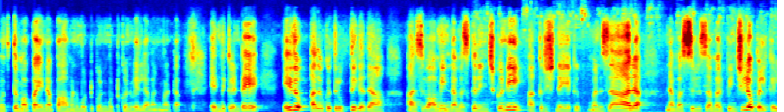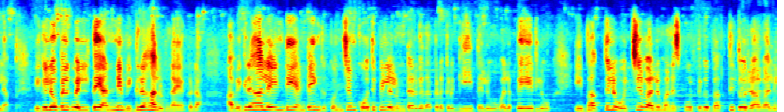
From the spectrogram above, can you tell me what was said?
మొత్తం ఆ పైన పామును ముట్టుకొని ముట్టుకొని వెళ్ళామన్నమాట. ఎందుకంటే ఏదో అదొక తృప్తి కదా ఆ స్వామిని నమస్కరించుకొని ఆ కృష్ణయ్యకి మనసారా నమస్సులు సమర్పించి లోపలికి వెళ్ళాం ఇక లోపలికి వెళ్తే అన్ని విగ్రహాలు ఉన్నాయి అక్కడ. ఆ విగ్రహాలు ఏంటి అంటే ఇంకా కొంచెం కోతి పిల్లలు ఉంటారు కదా అక్కడక్కడ గీతలు వాళ్ళ పేర్లు. ఈ భక్తులు వచ్చే వాళ్ళు మనస్ఫూర్తిగా భక్తితో రావాలి.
